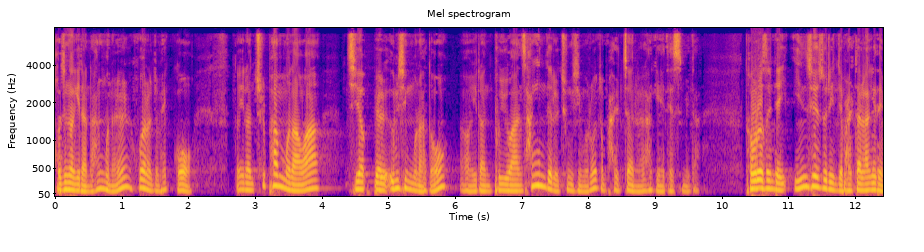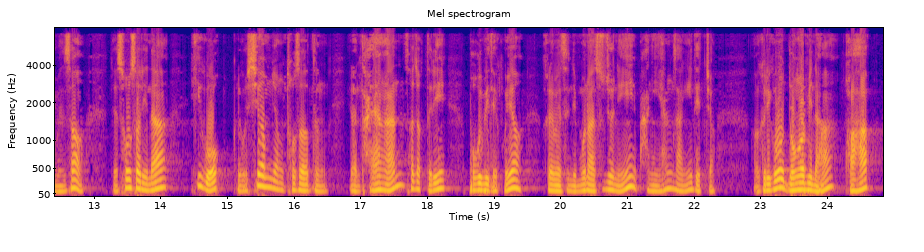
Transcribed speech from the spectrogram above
고증학이라는 학문을 후원을 좀 했고 또 이런 출판 문화와 지역별 음식 문화도 어, 이런 부유한 상인들을 중심으로 좀 발전을 하게 됐습니다. 더불어서 이제 인쇄술이 이제 발달을 하게 되면서 이제 소설이나 희곡 그리고 시험용 도서 등 이런 다양한 서적들이 보급이 됐고요. 그러면서 이제 문화 수준이 많이 향상이 됐죠. 어, 그리고 농업이나 과학,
